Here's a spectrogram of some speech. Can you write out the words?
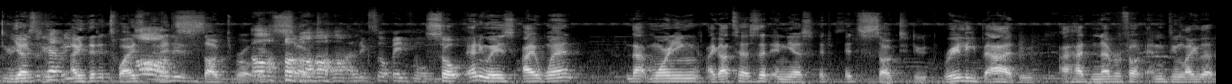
your Yes, nasal dude. cavity? I did it twice Oh, and it dude. sucked, bro. It Oh, sucked. it looks so painful. So, anyways, I went, that morning. I got tested, and yes, it, it sucked, dude. Really bad, dude. I had never felt anything like that.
